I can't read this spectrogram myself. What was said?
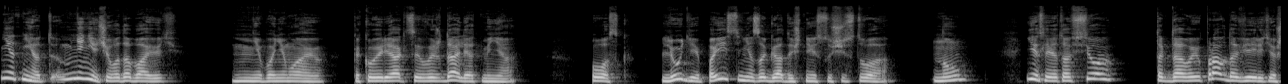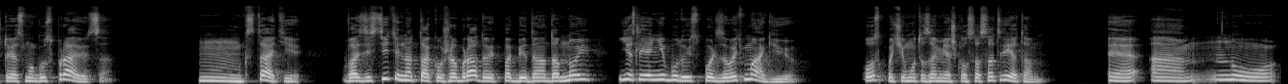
«Нет-нет, мне нечего добавить». «Не понимаю, какой реакции вы ждали от меня?» «Оск, люди поистине загадочные существа. Ну, если это все, тогда вы и правда верите, что я смогу справиться?» «Ммм, кстати, вас действительно так уж обрадует победа надо мной, если я не буду использовать магию?» Оск почему-то замешкался с ответом. «Э, а, ну,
